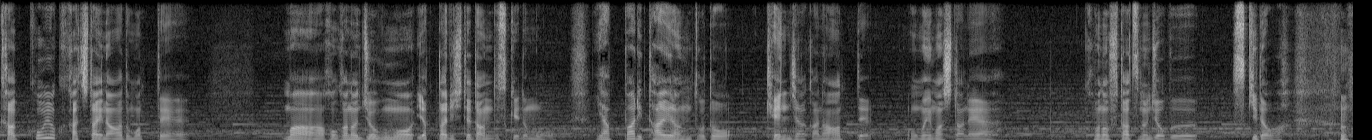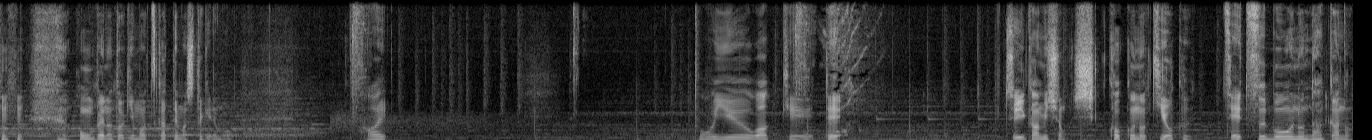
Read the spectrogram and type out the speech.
かっこよく勝ちたいなと思ってまあ他のジョブもやったりしてたんですけどもやっぱりタイラントと賢者かなって思いましたね。この2つのジョブ好きだわ。本編の時も使ってましたけども。はい。というわけで追加ミッション漆黒の記憶絶望の中の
